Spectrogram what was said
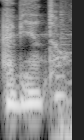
À bientôt.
